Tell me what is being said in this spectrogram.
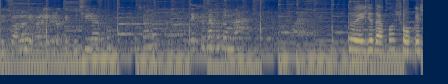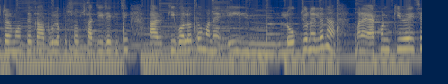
তো চলো, এবার এগুলোকে গুছিয়ে রাখব। চলো, দেখতে থাকো তোমরা। তো এই যে দেখো, শোকেসটার মধ্যে কাপগুলোকে সব সাজিয়ে রেখেছি। আর কি বলো তো মানে এই লোকজন এলে না মানে এখন কি হয়েছে,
